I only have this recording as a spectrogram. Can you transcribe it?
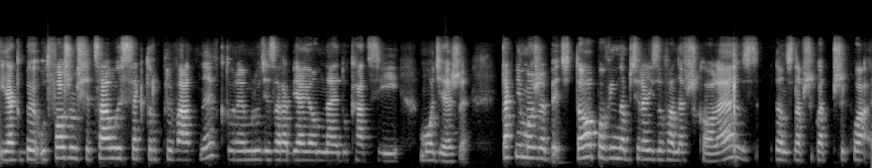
jakby utworzył się cały sektor prywatny, w którym ludzie zarabiają na edukacji młodzieży. Tak nie może być. To powinno być realizowane w szkole, idąc na przykład przykład,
